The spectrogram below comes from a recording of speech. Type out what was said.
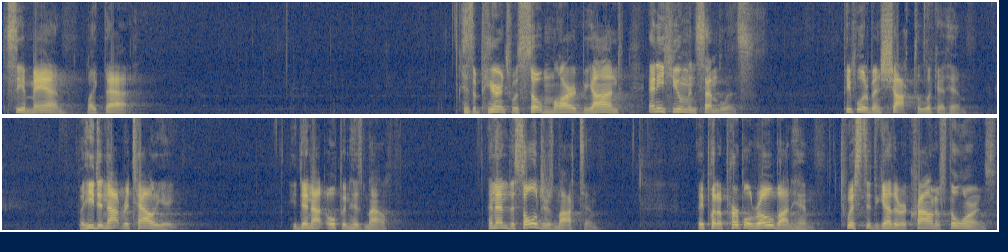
to see a man like that. His appearance was so marred beyond any human semblance. People would have been shocked to look at him. But he did not retaliate, he did not open his mouth. And then the soldiers mocked him. They put a purple robe on him, twisted together a crown of thorns,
